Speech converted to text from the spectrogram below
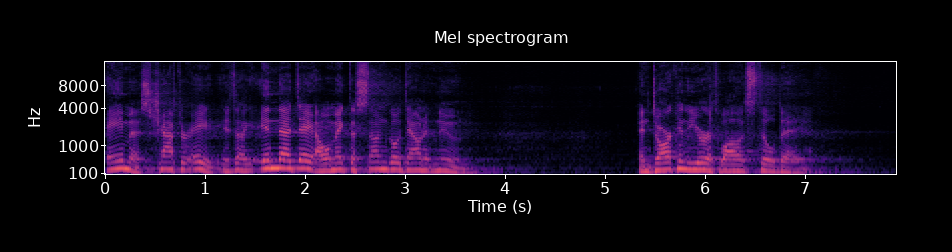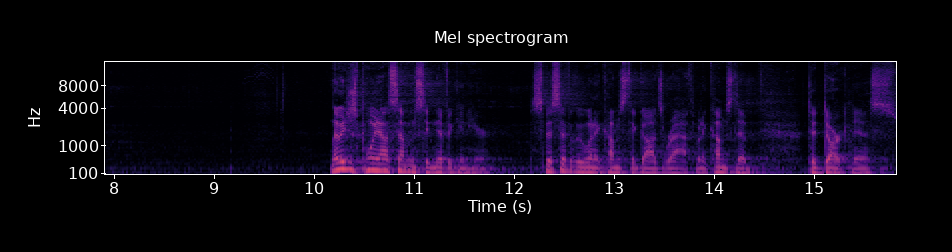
Amos chapter 8, it's like, In that day I will make the sun go down at noon and darken the earth while it's still day. Let me just point out something significant here, specifically when it comes to God's wrath, when it comes to, to darkness.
